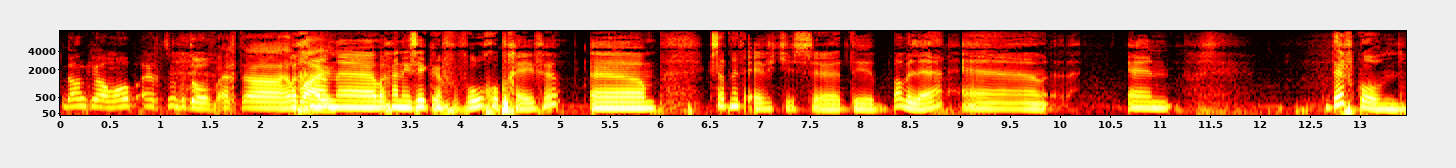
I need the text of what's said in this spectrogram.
Dankjewel, Mop. Echt super tof. Echt eh, heel we blij. Gaan, we gaan hier zeker een vervolg op geven. Ehm, ik zat net eventjes te babbelen. ehm, en Defcon.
